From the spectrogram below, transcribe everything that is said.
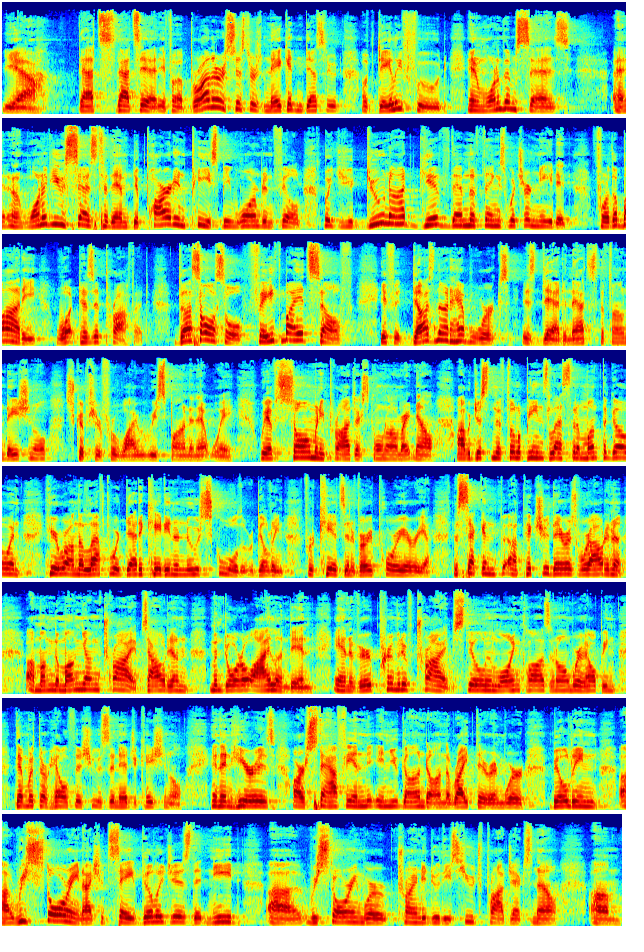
yeah, that's, that's it. If a brother or sister is naked and destitute of daily food, and one of them says, and uh, one of you says to them, Depart in peace, be warmed and filled. But you do not give them the things which are needed for the body. What does it profit? Thus also, faith by itself, if it does not have works, is dead. And that's the foundational scripture for why we respond in that way. We have so many projects going on right now. I was just in the Philippines less than a month ago, and here on the left, we're dedicating a new school that we're building for kids in a very poor area. The second uh, picture there is we're out in a, among the Mangyan tribes, out on Mindoro Island, and, and a very primitive tribe, still in loincloths and all. We're helping them with their health issues and educational. And then here is our staff in, in Uganda on the right there, and we're building, uh, restoring, I should say, villages that need uh, restoring. We're trying to do these huge projects now. Um,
